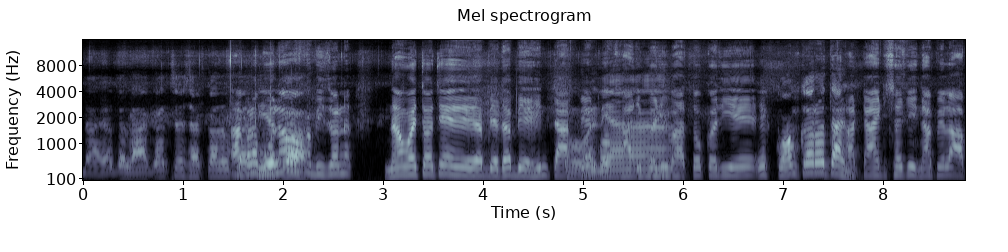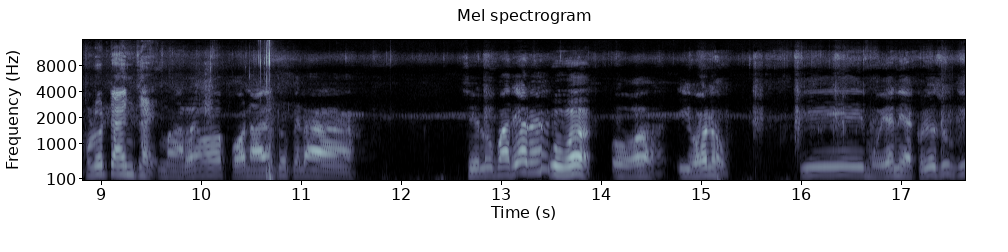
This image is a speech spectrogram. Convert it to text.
ડાયો તો લાગે જ છે શકલ આપણે બોલાવો કે બીજો ના હોય તો છે બધા બેહીને તાપે. સારી બધી વાતો કરીએ. એક કોમ કરો તાન. આ ટાઈટ સજી ના પેલા આપણો ટાઈમ જાય. મારો ફોન આવ્યો તો પેલા સેલો માર્યા ને? ઓવે ઓહો ઈવાનો. કે મોયા નીકળ્યો છું કે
